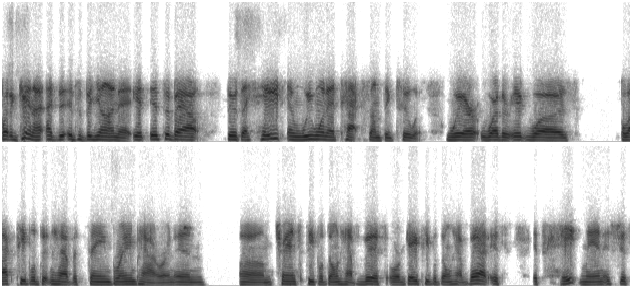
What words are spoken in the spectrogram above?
but again, I, I, it's beyond that. It, it's about there's a hate, and we want to attach something to it. Where whether it was black people didn't have the same brain power, and, and um, trans people don't have this, or gay people don't have that. It's it's hate, man. It's just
